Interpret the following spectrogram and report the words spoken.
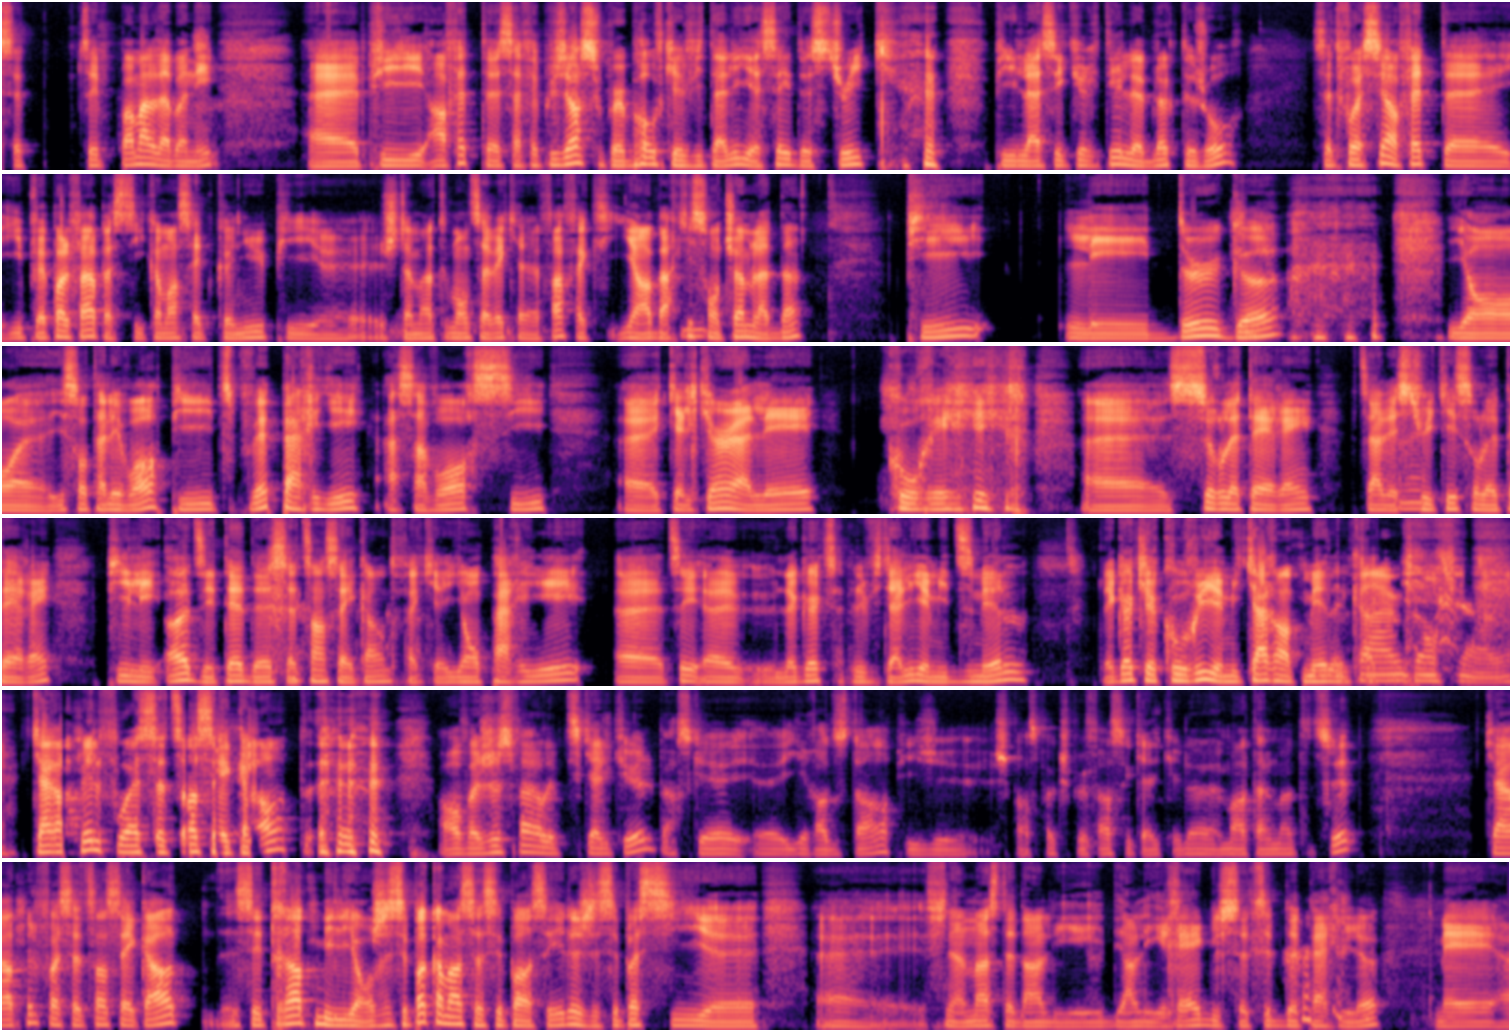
pas mal d'abonnés. Euh, puis en fait, ça fait plusieurs Super Bowls que Vitaly essaie de streak, puis la sécurité le bloque toujours. Cette fois-ci, en fait, euh, il ne pouvait pas le faire parce qu'il commence à être connu, puis euh, justement, tout le monde savait qu'il allait le faire. Fait qu'il a embarqué mmh. son chum là-dedans. Puis les deux gars, ils, ont, euh, ils sont allés voir, puis tu pouvais parier à savoir si quelqu'un allait courir sur le terrain, tu allait streaker sur le terrain. Puis les odds étaient de 750. fait qu'ils ont parié, tu sais, le gars qui s'appelait Vitali a mis 10 000. Le gars qui a couru, il a mis 40 000. C'est quand même confiant. 40 000 fois 750. On va juste faire le petit calcul parce qu'il euh, est rendu tard, puis je ne pense pas que je peux faire ce calcul-là mentalement tout de suite. 40 000 fois 750, c'est 30 millions. Je ne sais pas comment ça s'est passé. Là. Je ne sais pas si euh, euh, finalement c'était dans les, dans les règles, ce type de pari-là. Mais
